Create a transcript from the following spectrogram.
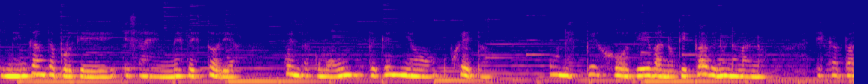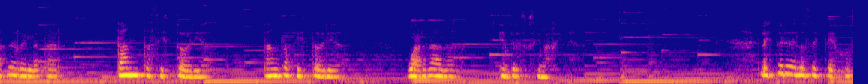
y me encanta porque ella en esta historia cuenta como un pequeño objeto, un espejo de ébano que cabe en una mano, es capaz de relatar tantas historias, tantas historias guardadas entre sus imágenes. La historia de los espejos.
